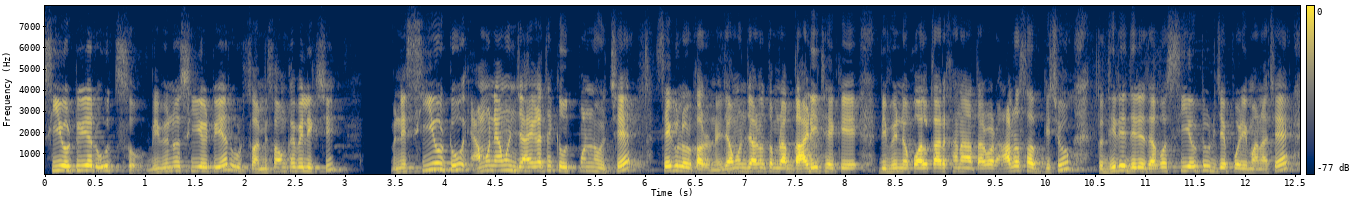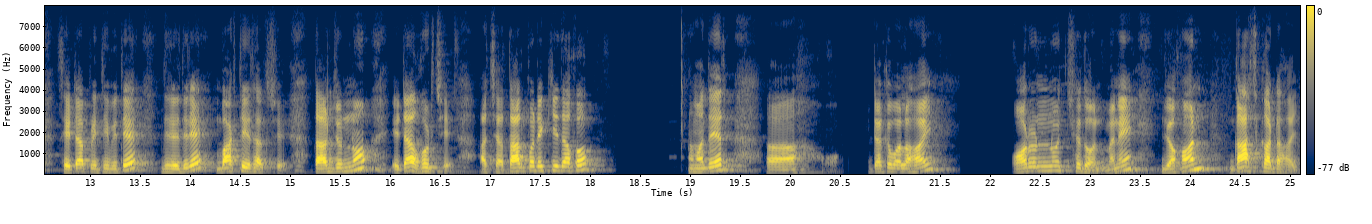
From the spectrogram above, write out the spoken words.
সিও টু এর উৎস, বিভিন্ন সিও টু এর উৎস। আমি সংক্ষেপে লিখছি। মানে সিও টু এমন এমন জায়গা থেকে উৎপন্ন হচ্ছে সেগুলোর কারণে। যেমন জানো তোমরা গাড়ি থেকে বিভিন্ন কলকারখানা, তারপর আরও সব কিছু তো ধীরে ধীরে দেখো সিও টুর যে পরিমাণ আছে, সেটা পৃথিবীতে ধীরে ধীরে বাড়তেই থাকছে। তার জন্য এটা ঘটছে। আচ্ছা তারপরে কি দেখো? আমাদের এটাকে বলা হয় অরণ্যচ্ছেদন মানে যখন গাছ কাটা হয়।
